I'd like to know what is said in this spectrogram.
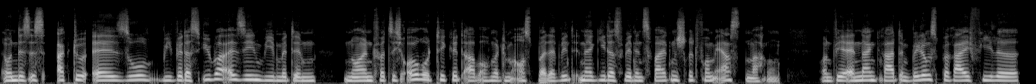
Und es ist aktuell so, wie wir das überall sehen, wie mit dem 49-Euro-Ticket, aber auch mit dem Ausbau der Windenergie, dass wir den zweiten Schritt vom ersten machen. Und wir ändern gerade im Bildungsbereich viele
